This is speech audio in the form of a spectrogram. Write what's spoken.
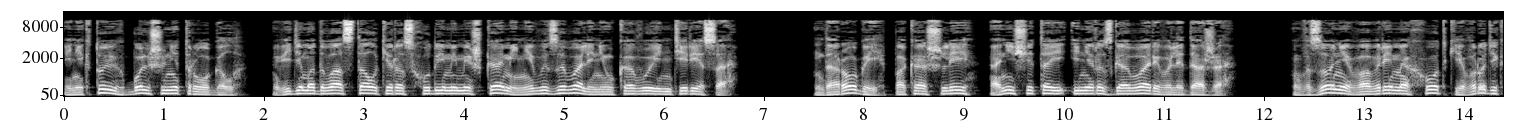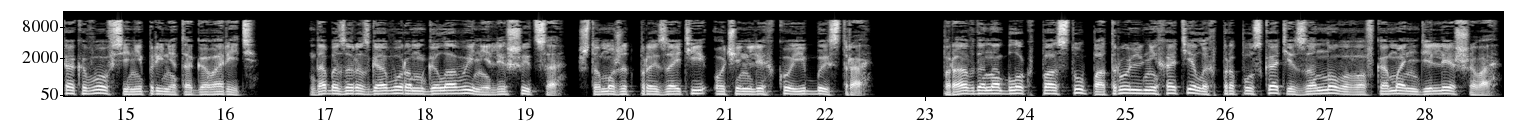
и никто их больше не трогал. Видимо, два сталкера с худыми мешками не вызывали ни у кого интереса. Дорогой, пока шли, они, считай, и не разговаривали даже. В зоне во время ходки вроде как вовсе не принято говорить дабы за разговором головы не лишиться, что может произойти очень легко и быстро. Правда, на блокпосту патруль не хотел их пропускать из-за нового в команде Лешего,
